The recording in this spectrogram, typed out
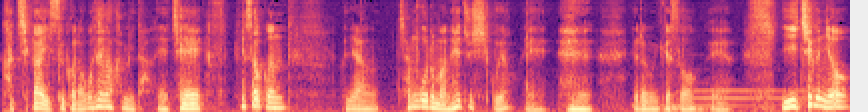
가치가 있을 거라고 생각합니다. 예, 제 해석은 그냥 참고로만 해주시고요. 예. 여러분께서 이 책은요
